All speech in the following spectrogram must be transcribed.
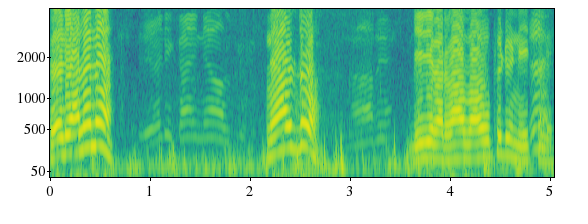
રેડી હાલે ને? ને હાલતું. બીજી વાર વાવ વાવ પડ્યું ને એટલે.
